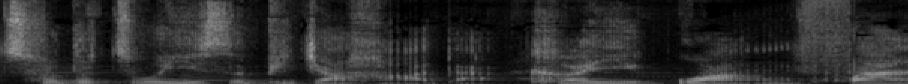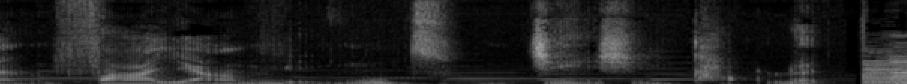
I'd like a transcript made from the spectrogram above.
出的主意是比较好的，可以广泛发扬民主，进行讨论。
